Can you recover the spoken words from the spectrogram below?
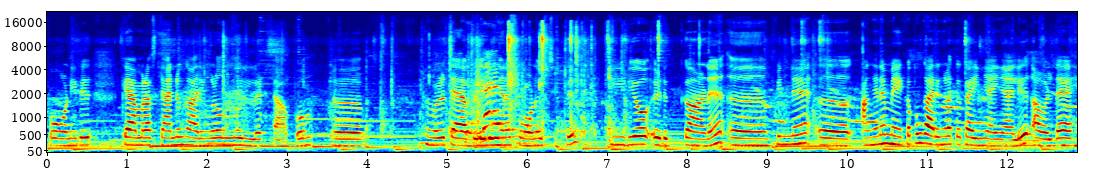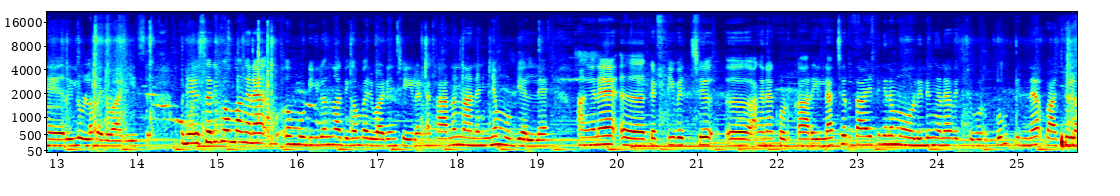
ഫോണിൽ ക്യാമറ സ്റ്റാൻഡും കാര്യങ്ങളും ഒന്നും ഇല്ല കേട്ടോ അപ്പം നമ്മൾ ടാബിളിൽ ഇങ്ങനെ ഫോൺ വെച്ചിട്ട് വീഡിയോ എടുക്കുകയാണ് പിന്നെ അങ്ങനെ മേക്കപ്പും കാര്യങ്ങളൊക്കെ കഴിഞ്ഞ് കഴിഞ്ഞാൽ അവളുടെ ഹെയറിലുള്ള പരിപാടീസ്. അപ്പോൾ നഴ്സറി പോകുമ്പോൾ അങ്ങനെ മുടിയിലൊന്നും അധികം പരിപാടിയൊന്നും ചെയ്യില്ലട്ടോ കാരണം നനഞ്ഞ മുടിയല്ലേ? അങ്ങനെ കെട്ടി വെച്ച് അങ്ങനെ കൊടുക്കാറില്ല. ചെറുതായിട്ട് ഇങ്ങനെ മുകളിൽ ഇങ്ങനെ വെച്ച് കൊടുക്കും. പിന്നെ ബാക്കിയുള്ള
